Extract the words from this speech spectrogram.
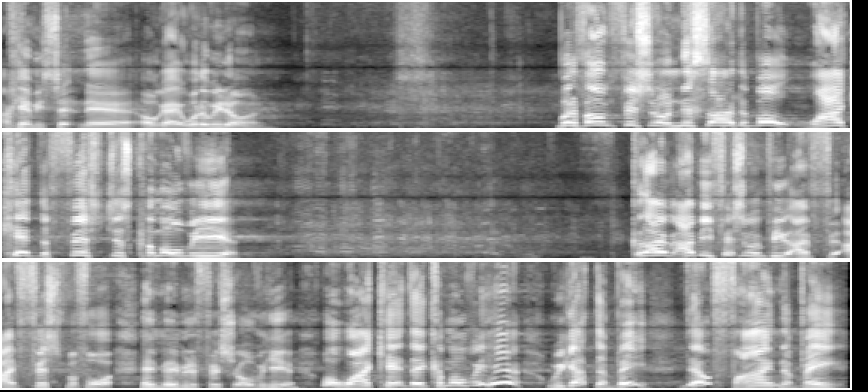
I can't be sitting there, okay, what are we doing? But if I'm fishing on this side of the boat, why can't the fish just come over here? Because I, I be fishing with people, I, I fished before. Hey, maybe the fish are over here. Well, why can't they come over here? We got the bait. They'll find the bait.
